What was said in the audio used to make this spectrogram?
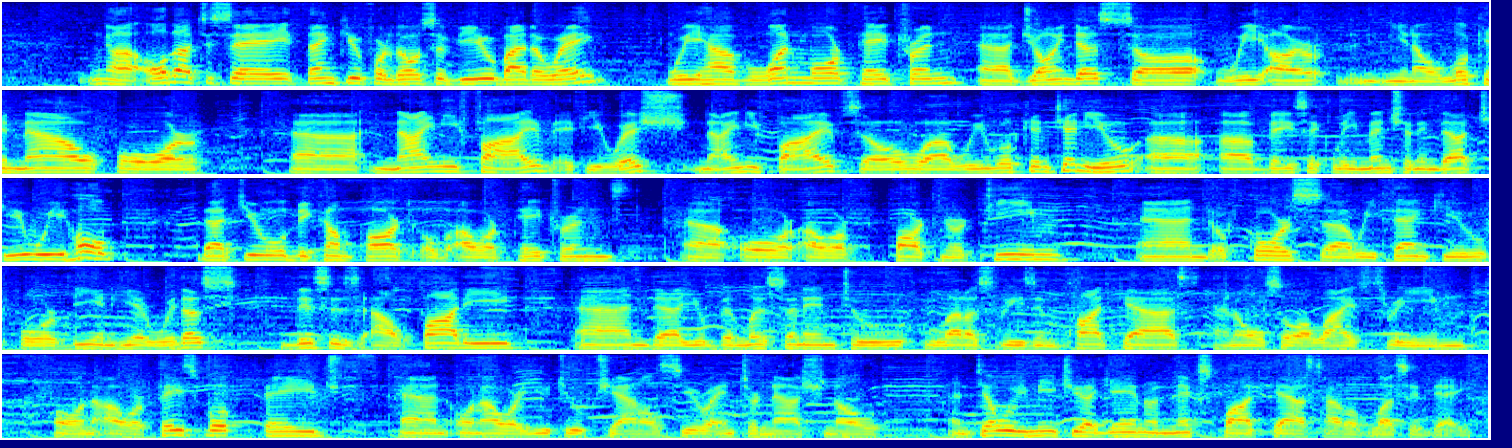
Uh, all that to say, thank you for those of you, by the way. We have one more patron uh, joined us, so we are, you know, looking now for uh, 95, if you wish, 95. So uh, we will continue basically mentioning that to you. We hope that you will become part of our patrons uh, or our partner team. And of course, uh, we thank you for being here with us. This is Al Fadi, and uh, you've been listening to Let Us Reason podcast and also a live stream on our Facebook page and on our YouTube channel, CIRA International. Until we meet you again on next podcast, have a blessed day.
